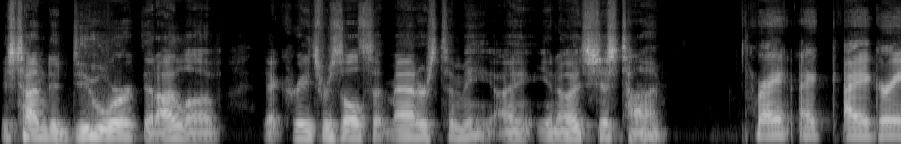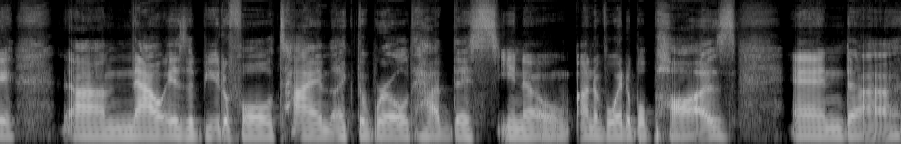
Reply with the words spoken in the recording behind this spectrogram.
It's time to do work that I love that creates results that matters to me. I, you know, it's just time. Right. I, I agree. Um, now is a beautiful time. Like the world had this, you know, unavoidable pause. And uh,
